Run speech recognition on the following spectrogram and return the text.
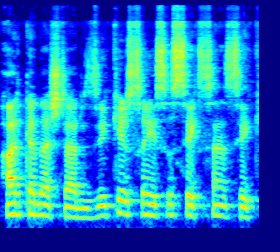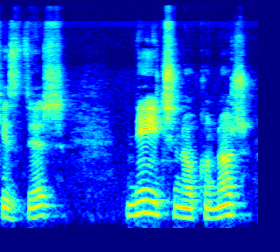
Arkadaşlar zikir sayısı 88'dir. Ne için okunur?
